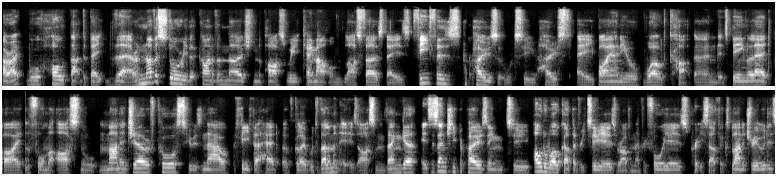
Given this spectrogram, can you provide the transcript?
All right, we'll hold that debate there. Another story that kind of emerged in the past week came out on last Thursday is FIFA's proposal to host a biennial World Cup, and it's being led by the former Arsenal manager, of course, who is now FIFA head of global development. It is Arsene Wenger. It's essentially proposing to hold a World Cup every two years rather than every four years. Pretty self-explanatory. It would,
